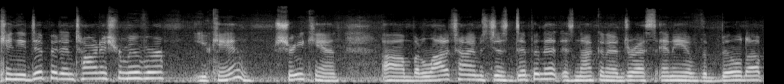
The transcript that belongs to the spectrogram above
Can you dip it in tarnish remover? You can, sure you can. Um, but a lot of times just dipping it is not going to address any of the buildup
